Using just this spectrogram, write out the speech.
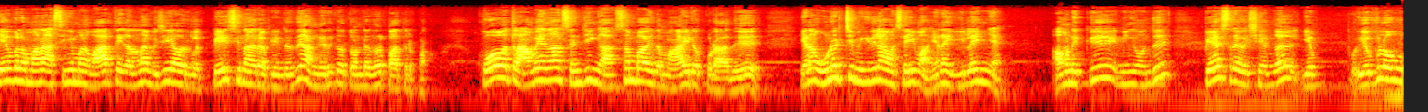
கேவலமான அசிங்கமான வார்த்தைகள்லாம் விஜய் அவர்களை பேசினார் அப்படின்றது அங்கே இருக்கிற தொண்டர்கள் பார்த்துருப்பான் கோவத்தில் அவன் ஏதாவது செஞ்சு இங்கே அசம்பாவிதம் ஆயிடக்கூடாது. ஏன்னா உணர்ச்சி மிகுதியில் அவன் செய்வான். ஏன்னா இளைஞன். அவனுக்கு நீங்கள் வந்து பேசுகிற விஷயங்கள் எவ் எவ்வளவு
